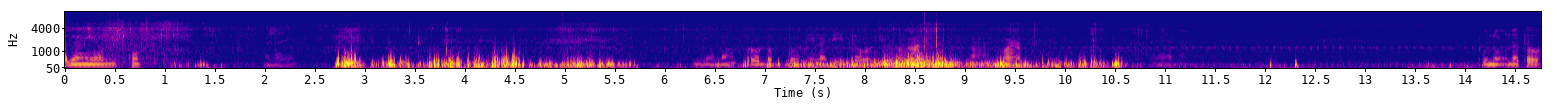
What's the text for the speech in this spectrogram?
Lang yun ito. Wala yun. Yan ang produkto nila dito. Yung mga farm. Ayan. Puno na to.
